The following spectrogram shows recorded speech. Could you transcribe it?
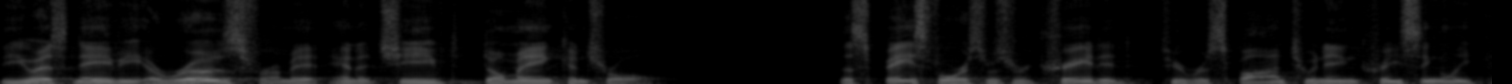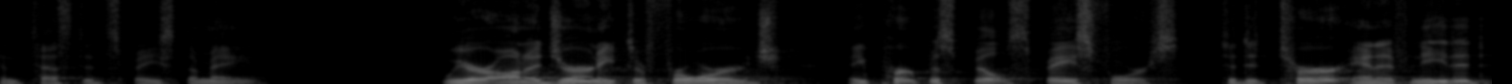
the U.S. Navy arose from it and achieved domain control. The Space Force was recreated to respond to an increasingly contested space domain. We are on a journey to forge a purpose built Space Force to deter and, if needed,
